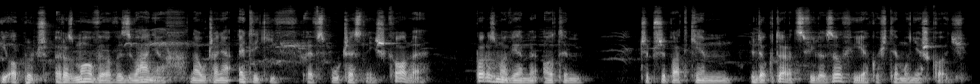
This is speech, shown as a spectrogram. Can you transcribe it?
i oprócz rozmowy o wyzwaniach nauczania etyki we współczesnej szkole, porozmawiamy o tym, czy przypadkiem doktorat z filozofii jakoś temu nie szkodzi?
